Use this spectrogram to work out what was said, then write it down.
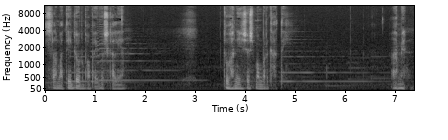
selamat tidur Bapak Ibu sekalian. Tuhan Yesus memberkati. Amin.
